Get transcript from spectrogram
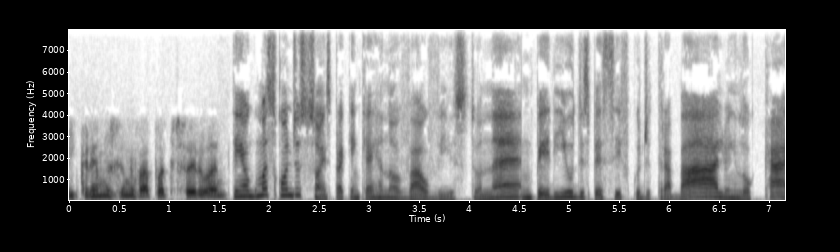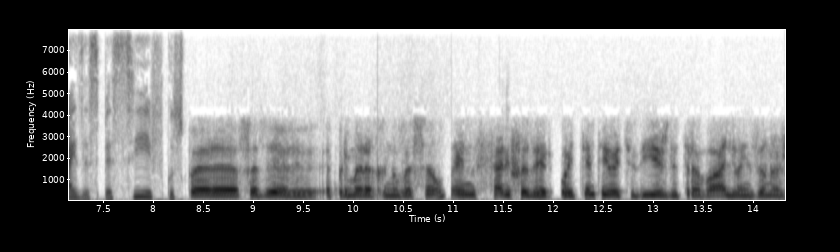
e queremos renovar para o terceiro ano. Tem algumas condições para quem quer renovar o visto, né? Um período específico de trabalho, em locais específicos. Para fazer a primeira renovação é necessário fazer 88 dias de trabalho em zonas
